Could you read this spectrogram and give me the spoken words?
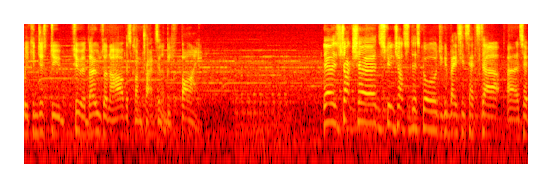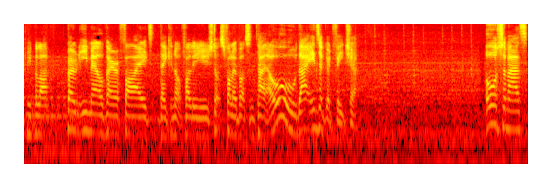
We can just do two of those on a harvest contract, and it'll be fine. There are instructions, screenshots of Discord. You can basically set it up uh, so people aren't phone email verified. They cannot follow you. Stops follow bots entirely. Oh, that is a good feature. Awesome as.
